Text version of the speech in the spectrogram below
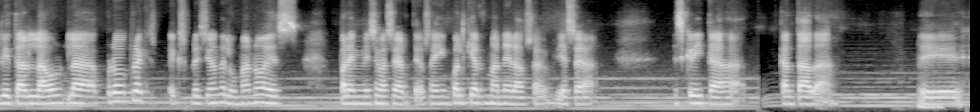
literal, la, la propia expresión del humano es, para mí se me hace arte, o sea, en cualquier manera, o sea, ya sea escrita, cantada, eh,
